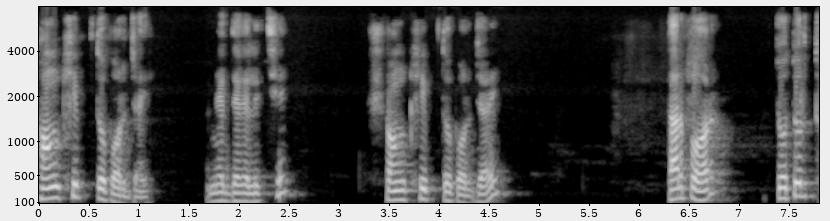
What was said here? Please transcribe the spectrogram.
সংক্ষিপ্ত পর্যায়। আমি এক জায়গায় লিখছি, সংক্ষিপ্ত পর্যায়। তারপর চতুর্থ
